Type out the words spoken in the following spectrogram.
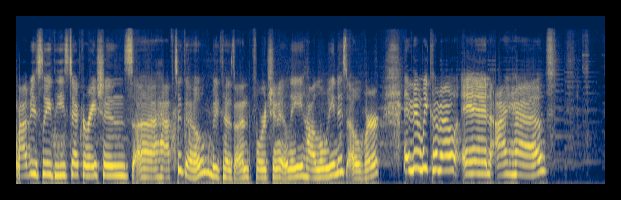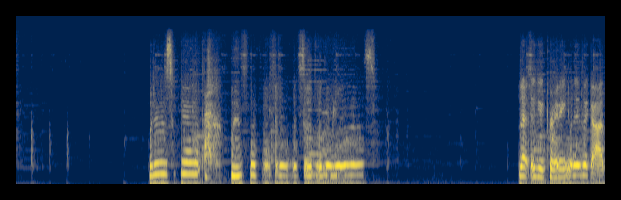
obviously these decorations uh, have to go because unfortunately Halloween is over over. And then we come out and I have what is this again? That nigga critting. What is it got?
